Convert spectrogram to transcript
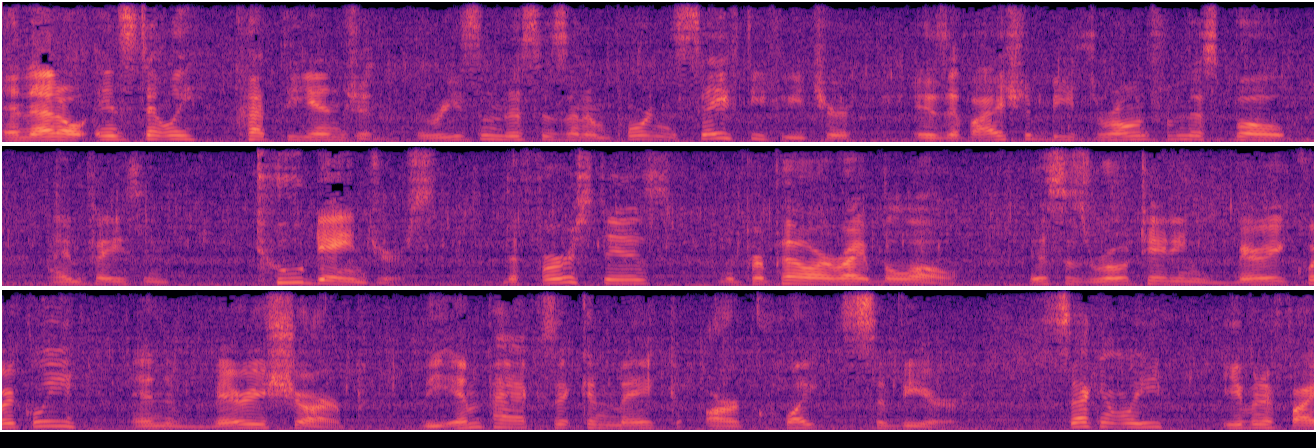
and that'll instantly cut the engine. The reason this is an important safety feature is if I should be thrown from this boat, I'm facing two dangers. The first is the propeller right below. This is rotating very quickly and very sharp. The impacts it can make are quite severe. Secondly, even if I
